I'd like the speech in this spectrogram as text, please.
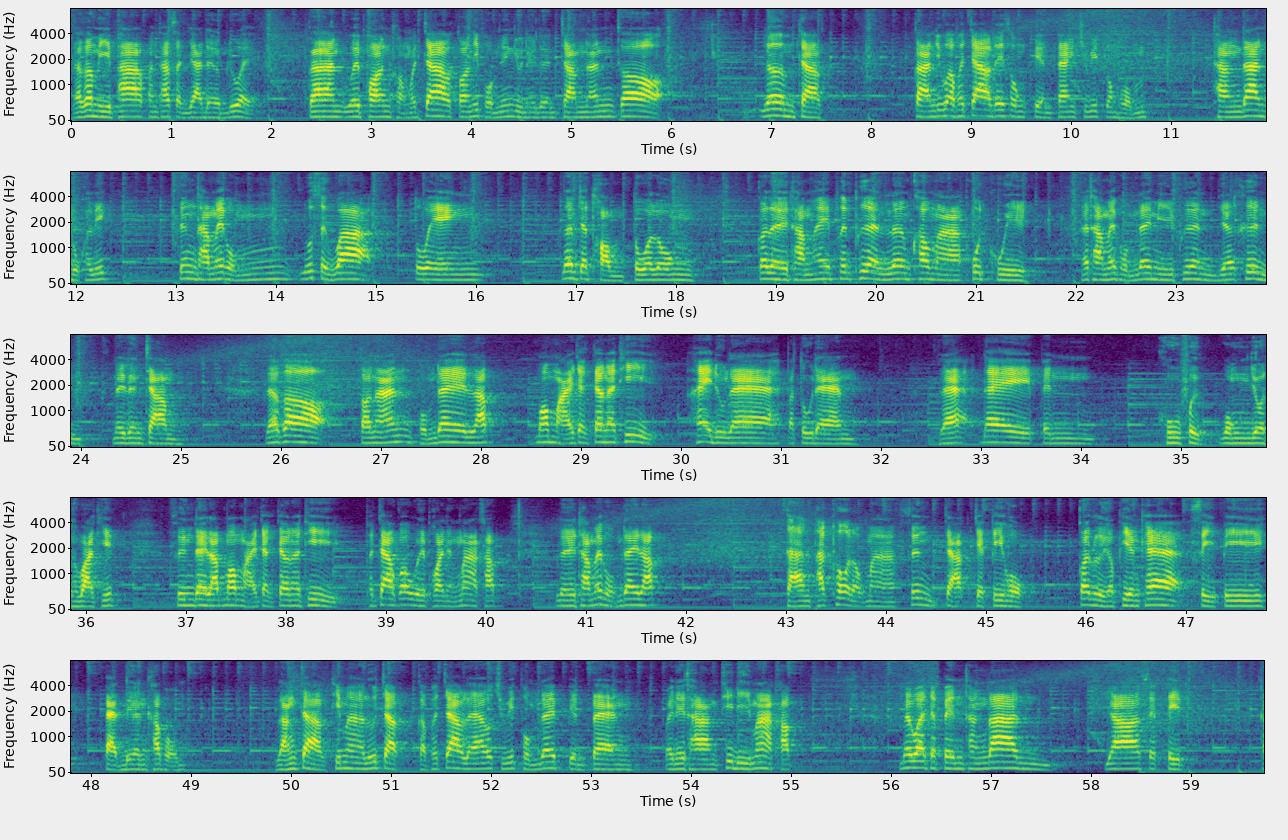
แล้วก็มีภาพพันธสัญญาเดิมด้วย การอวยพรของพระเจ้าตอนที่ผมยังอยู่ในเรือนจำนั้นก็เริ่มจากการที่ว่าพระเจ้าได้ทรงเปลี่ยนแปลงชีวิตของผม ทางด้านบุคลิก ซึ่งทำให้ผมรู้สึกว่าตัวเองเริ่มจะถ่อมตัวลง ก็เลยทำให้เพื่อนๆเริ่มเข้ามาพูดคุย และทำให้ผมได้มีเพื่อนเยอะขึ้นในเรือนจำแล้วก็ตอนนั้นผมได้รับมอบหมายจากเจ้าหน้าที่ให้ดูแลประตูแดน และได้เป็นครูฝึกวงโยธวาทิต ซึ่งได้รับมอบหมายจากเจ้าหน้าที่พระเจ้าก็อวยพรอย่างมากครับ เลยทำให้ผมได้รับ การพักโทษออกมา ซึ่งจาก 7 ปี 6 ก็เหลือเพียงแค่ 4 ปี 8 เดือนครับผม หลังจากที่มารู้จักกับพระเจ้าแล้วชีวิตผมได้เปลี่ยนแปลงไปในทางที่ดีมากครับ ไม่ว่าจะเป็นทางด้านยาเสพติด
